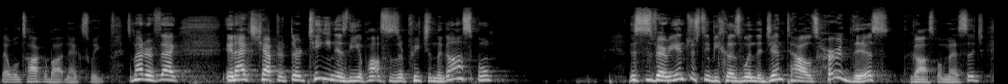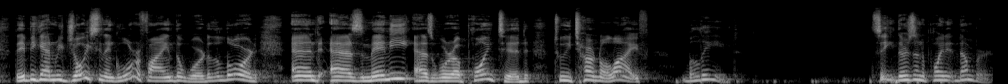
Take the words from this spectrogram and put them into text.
that we'll talk about next week. As a matter of fact, in Acts chapter 13, as the apostles are preaching the gospel, this is very interesting because when the Gentiles heard this, the gospel message, they began rejoicing and glorifying the word of the Lord. And as many as were appointed to eternal life believed. See, there's an appointed number.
